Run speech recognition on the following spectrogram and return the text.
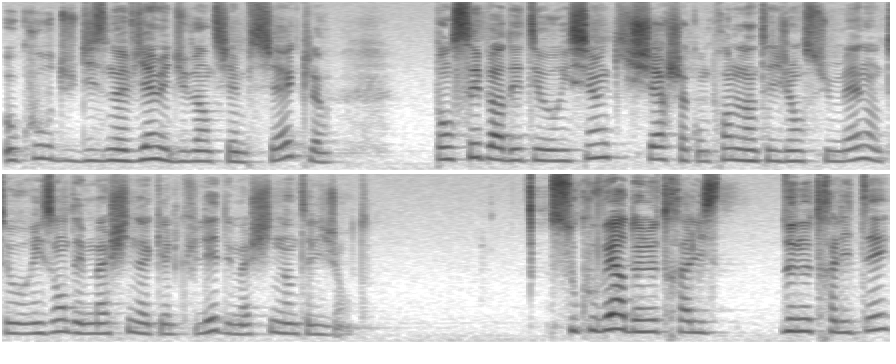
au cours du 19e et du 20e siècle, pensée par des théoriciens qui cherchent à comprendre l'intelligence humaine en théorisant des machines à calculer, des machines intelligentes. Sous couvert de neutralité,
